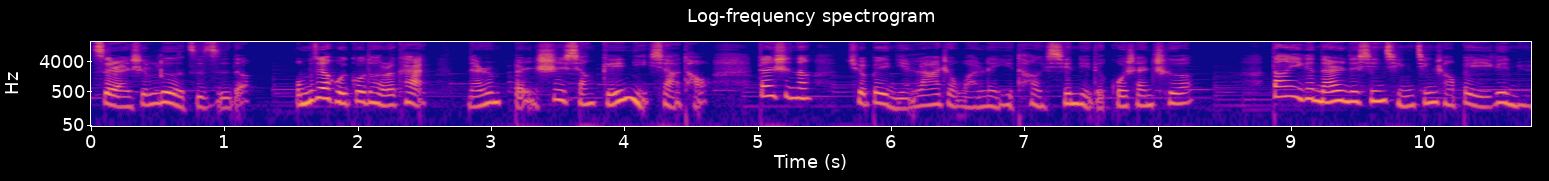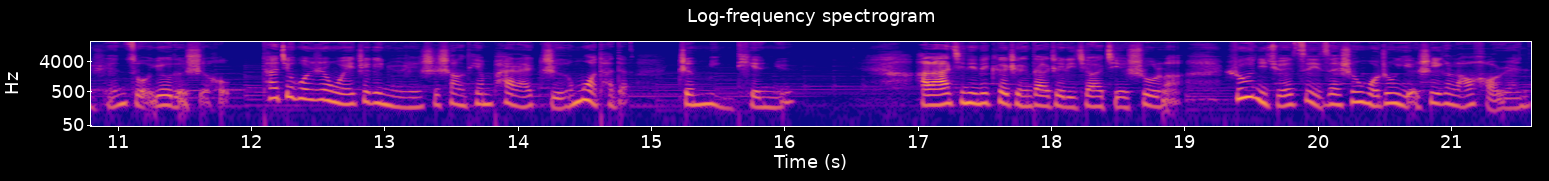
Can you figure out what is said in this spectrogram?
自然是乐滋滋的。我们再回过头来看。男人本是想给你下套，但是呢，却被你拉着玩了一趟心里的过山车。当一个男人的心情经常被一个女人左右的时候，他就会认为这个女人是上天派来折磨他的真命天女。好啦，今天的课程到这里就要结束了。如果你觉得自己在生活中也是一个老好人，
